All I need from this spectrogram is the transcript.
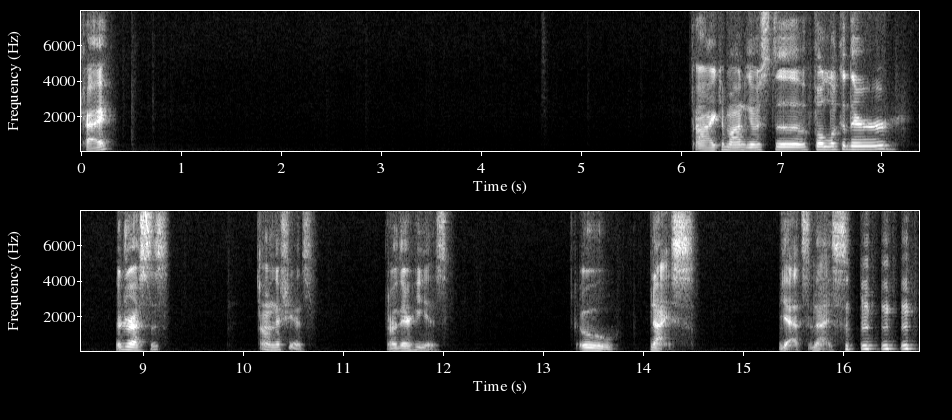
Okay. All right, come on, give us the full look of their their dresses. Oh, and there she is. Or there he is. Ooh, nice. Yeah, it's nice.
